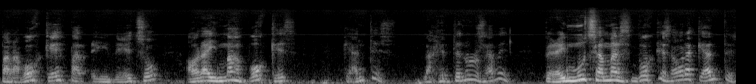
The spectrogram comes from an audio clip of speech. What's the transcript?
para bosques. para- y de hecho, ahora hay más bosques que antes. La gente no lo sabe. Pero hay muchas más bosques ahora que antes.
